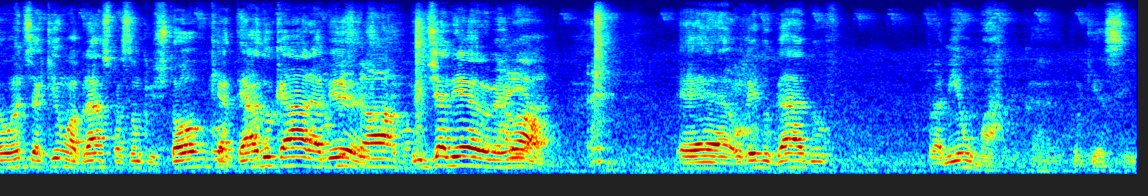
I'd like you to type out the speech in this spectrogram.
Então antes aqui um abraço para São Cristóvão, que é a terra do cara, São. Cristóvão. Rio de Janeiro, meu Aí, irmão. É, o Rei do Gado, para mim é um marco, cara, porque assim,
